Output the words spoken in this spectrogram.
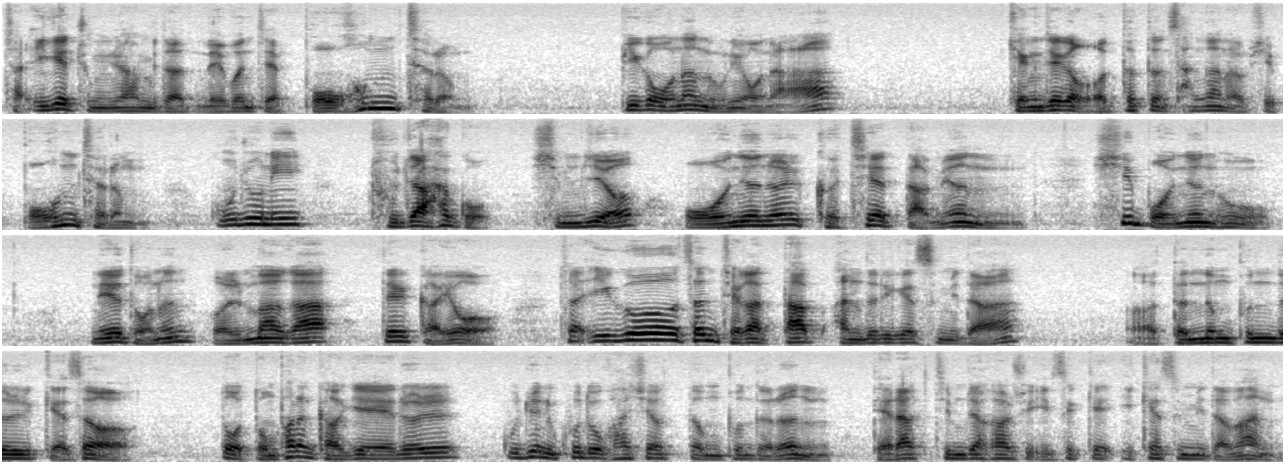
자 이게 중요합니다. 네 번째 보험처럼 비가 오나 눈이 오나 경제가 어떻든 상관없이 보험처럼 꾸준히 투자하고 심지어 5년을 거치했다면 15년 후 내 돈은 얼마가 될까요? 자, 이것은 제가 답 안 드리겠습니다. 어, 듣는 분들께서 또 돈 파는 가게를 꾸준히 구독하셨던 분들은 대략 짐작할 수 있겠, 있겠습니다만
